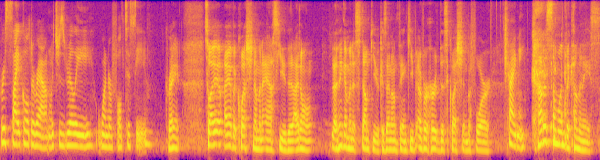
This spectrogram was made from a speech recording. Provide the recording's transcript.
recycled around, which is really wonderful to see. Great. So I, I have a question I'm going to ask you that I don't. I think I'm going to stump you because I don't think you've ever heard this question before. Try me. How does someone become an ace?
